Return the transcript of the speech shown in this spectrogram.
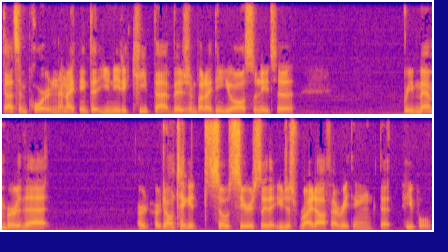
that's important. And I think that you need to keep that vision. But I think you also need to remember that, or, or don't take it so seriously that you just write off everything that people,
